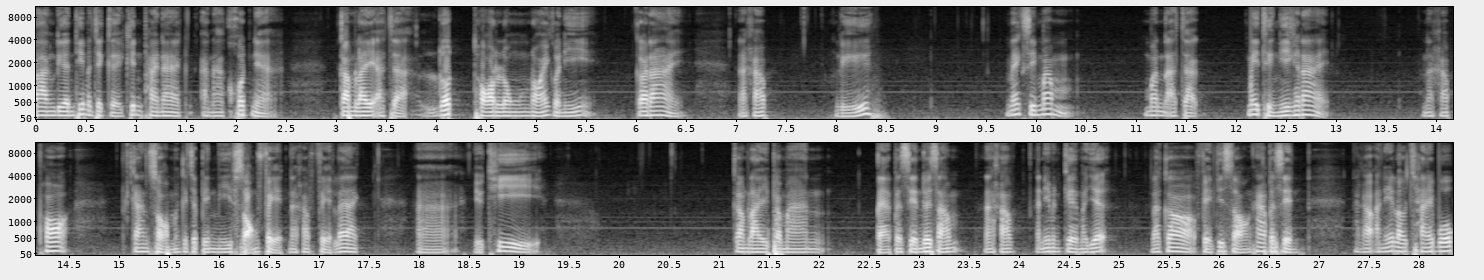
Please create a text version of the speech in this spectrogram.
บางเดือนที่มันจะเกิดขึ้นภายในอนาคตเนี่ยกำไรอาจจะลดทอนลงน้อยกว่านี้ก็ได้นะครับ หรือ maximum มันอาจจะไม่ถึงนี้ก็ได้นะครับ เพราะการสอบมันก็จะเป็นมี 2 เฟสนะครับ เฟสแรกออยู่ที่กำไรประมาณ 8%ด้วยซ้ำนะครับ อันนี้มันเกินมาเยอะ แล้วก็เฟสที่ 2 5%นะครับ อันนี้เราใช้โบก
